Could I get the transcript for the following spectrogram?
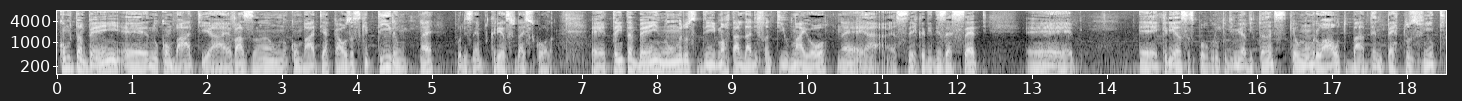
como também é, no combate à evasão, no combate a causas que tiram, né, por exemplo, crianças da escola. É, tem também números de mortalidade infantil maior, né, é, é cerca de 17 é, crianças por grupo de mil habitantes, que é um número alto, batendo perto dos 20,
